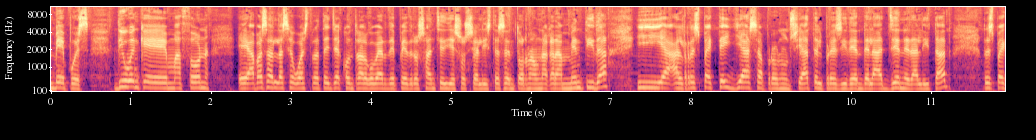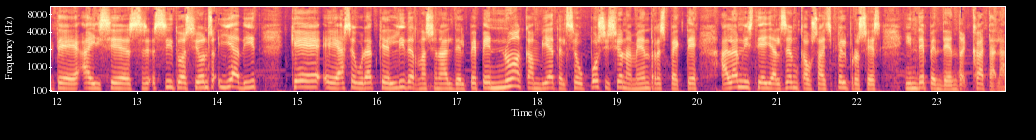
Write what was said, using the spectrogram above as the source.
Bé, pues, diuen que Mazón eh, ha basat la seva estratègia contra el govern de Pedro Sánchez i els socialistes en torna una gran mentida i al respecte ja s'ha pronunciat el president de la Generalitat respecte a aquestes situacions i ha dit que eh, ha assegurat que el líder nacional del PP no ha canviat el seu posicionament respecte a l'amnistia i als encausats pel procés independent català.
